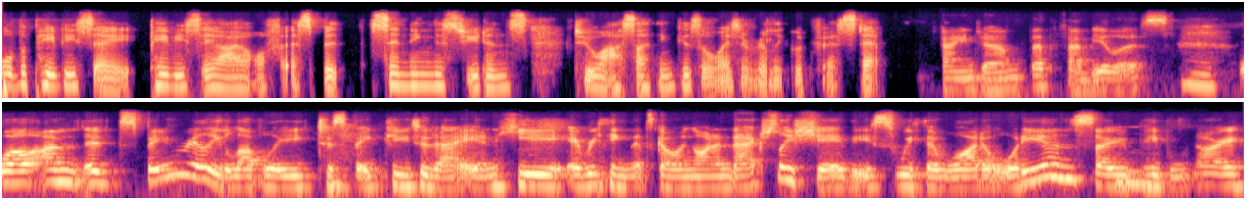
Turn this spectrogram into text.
or the PVC PVCI office, but sending the students to us, I think, is always a really good first step changer. That's fabulous. Mm. Well, um, it's been really lovely to speak to you today and hear everything that's going on and actually share this with a wider audience so mm. people know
